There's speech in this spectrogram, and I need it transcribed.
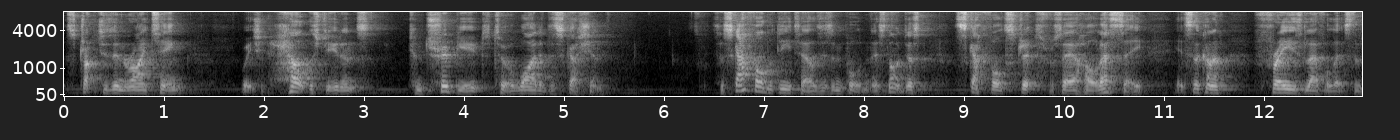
structures in writing, which help the students contribute to a wider discussion. So scaffold the details is important. It's not just scaffold strips for, say, a whole essay. It's the kind of phrase level, it's the,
